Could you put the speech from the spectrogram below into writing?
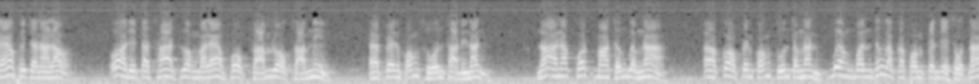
แล้วพิจารณาแล้วโอ้อดีตชาติล่วงมาแล้วพบสามโลกสามนี่เป็นของศูนย์ธาตุในนั้นณอนาคตมาถึงเบื้องหน้า ก็เป็นของศูนย์ทางนั้น เบื้องบนถึงว่ากระพรมเป็นที่สุดนะ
